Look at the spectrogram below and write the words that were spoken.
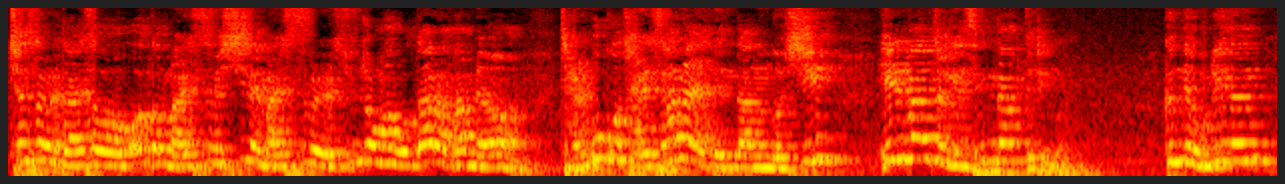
최선을 다해서 어떤 말씀을 신의 말씀을 순종하고 따라가면 잘 먹고 잘 살아야 된다는 것이 일반적인 생각들인 거예요. 근데 우리는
